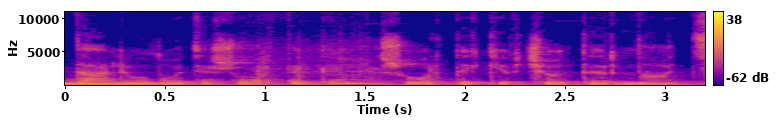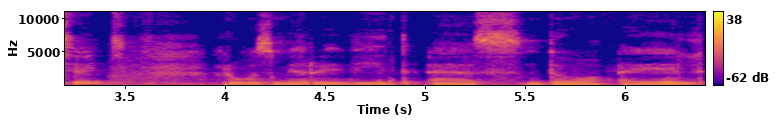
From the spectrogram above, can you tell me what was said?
Далі у лоті шортики, шортиків 14, розміри від S до L.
